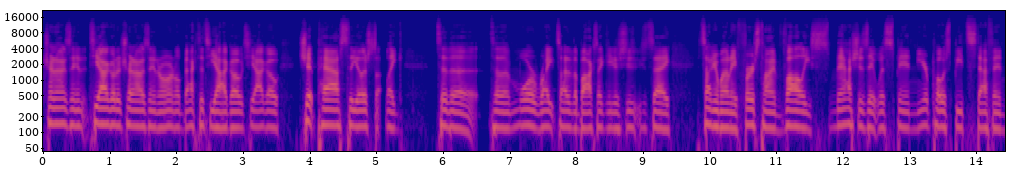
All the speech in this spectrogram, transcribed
Trent Alexander, Thiago to Trent Alexander Arnold, back to Thiago. Thiago chip pass to the other side, like to the to the more right side of the box, like you, you could say. Sadio Mane first time volley smashes it with spin near post beats Steffen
